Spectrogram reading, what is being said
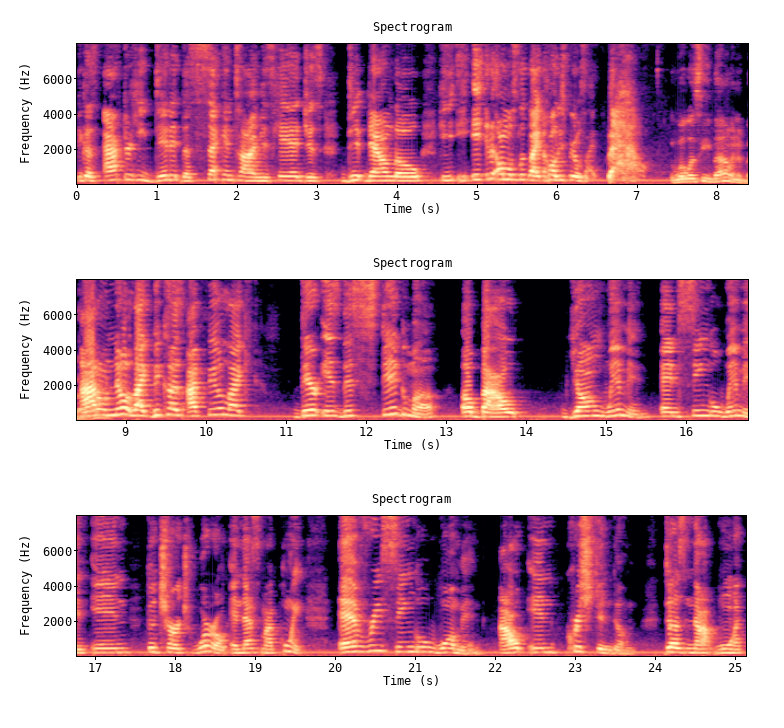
because after he did it the second time, his head just dipped down low. He, he it, almost looked like the Holy Spirit was like, "Bow." What was he bowing about? I don't know, like because I feel like there is this stigma about young women and single women in the church world, and that's my point. Every single woman out in Christendom does not want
